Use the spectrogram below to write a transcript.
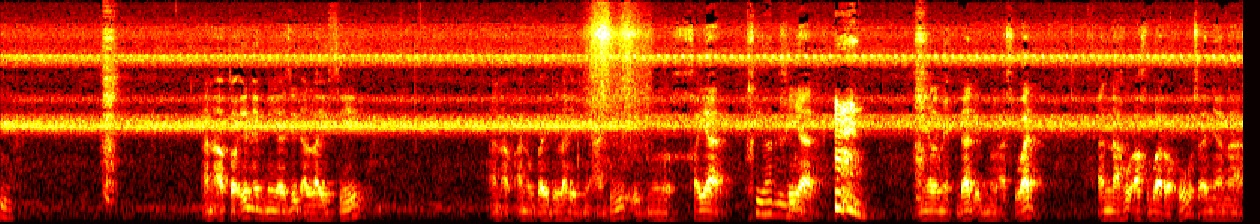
Iya. An Atoin ibni Yazid al-Laisi. An An Ubaidillah ibni Adi ibnu Khayar. Khiyar Khiyar Anil Mikdad ibnu Aswad Annahu akhbarahu Sanyana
